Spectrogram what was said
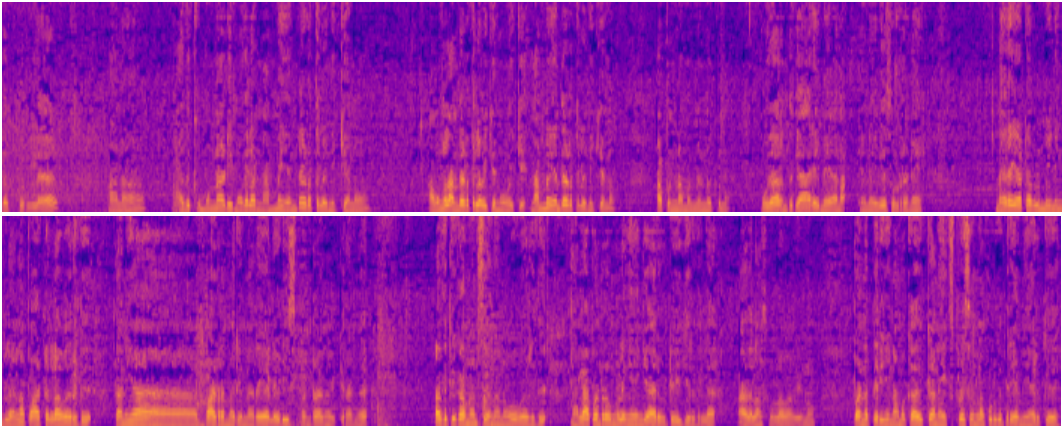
தப்பு இல்லை. ஆனால் அதுக்கு முன்னாடி முதல்ல நம்ம எந்த இடத்துல நிற்கணும் அவங்கள அந்த இடத்துல வைக்கணும் ஓகே. நம்ம எந்த இடத்துல நிற்கணும் அப்படின்னு நம்ம நின்றுக்கணும் உதாரணத்துக்கு யாரையுமே வேணாம். என்னையவே சொல்கிறேனே நிறையா டபுள் மீனிங்லலாம் பாட்டெல்லாம் வருது. தனியாக பாடுற மாதிரி நிறையா லேடிஸ் பண்ணுறாங்க வைக்கிறாங்க. அதுக்கு கமெண்ட்ஸ் என்னென்னவோ வருது. நல்லா பண்ணுறவங்களையும் இங்கே யாரும் விட்டு வைக்கிறதில்ல. அதெல்லாம் சொல்லவா வேணும்? பண்ண தெரியும். நமக்கு அதுக்கான எக்ஸ்பிரஷன்லாம் கொடுக்க தெரியாமையா இருக்குது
